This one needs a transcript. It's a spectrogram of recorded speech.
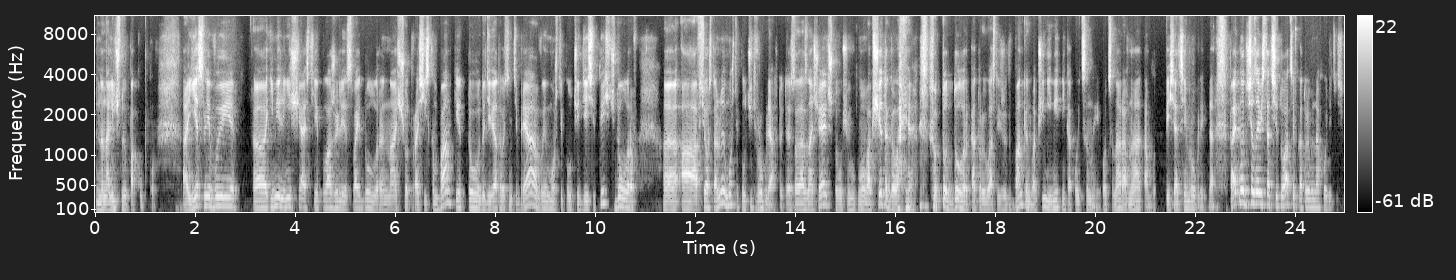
на наличную покупку. А если вы Э, имели несчастье и положили свои доллары на счет в российском банке, то до 9 сентября вы можете получить 10 тысяч долларов, э, а все остальное можете получить в рублях. То есть это означает, что, в общем, ну, вообще-то говоря, тот доллар, который у вас лежит в банке, он вообще не имеет никакой цены. Его цена равна там, вот, 57 рублей. Да? Поэтому это все зависит от ситуации, в которой вы находитесь.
